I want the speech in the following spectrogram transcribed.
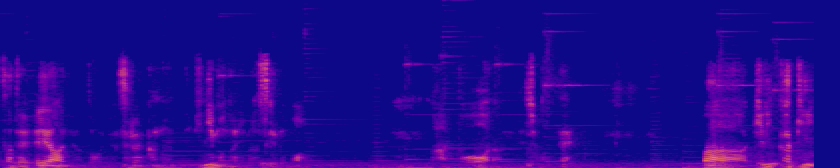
さて、エアーには導入するんかなって気にもなりますけども、うん、まあ、どうなんでしょうね。まあ、切り書き、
